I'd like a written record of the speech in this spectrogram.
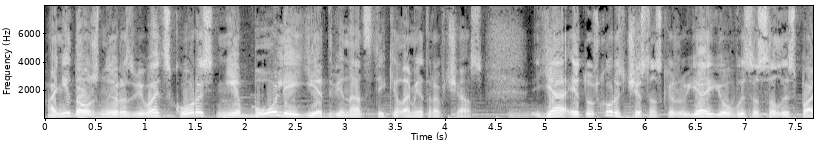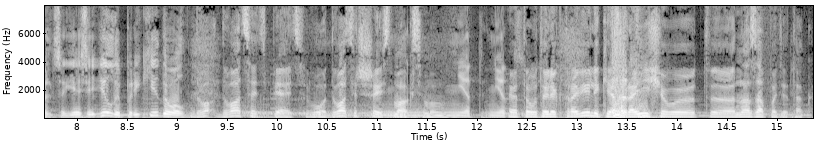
они должны развивать скорость не более 12 км в час. Я эту скорость, честно скажу, я ее высосал из пальца. Я сидел и прикидывал. 25, вот, 26 максимум. Нет, нет. Это вот электровелики ограничивают э, на Западе так.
